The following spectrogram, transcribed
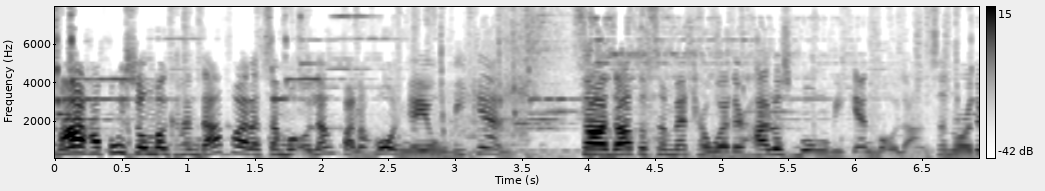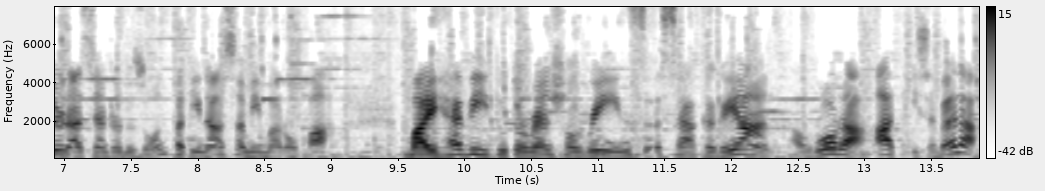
Mga kapuso, maghanda para sa maulang panahon ngayong weekend. Sa datos ng Metro Weather, halos buong weekend maulan sa northern at central Luzon, pati na sa Mimaropa. May heavy to torrential rains sa Cagayan, Aurora at Isabela.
